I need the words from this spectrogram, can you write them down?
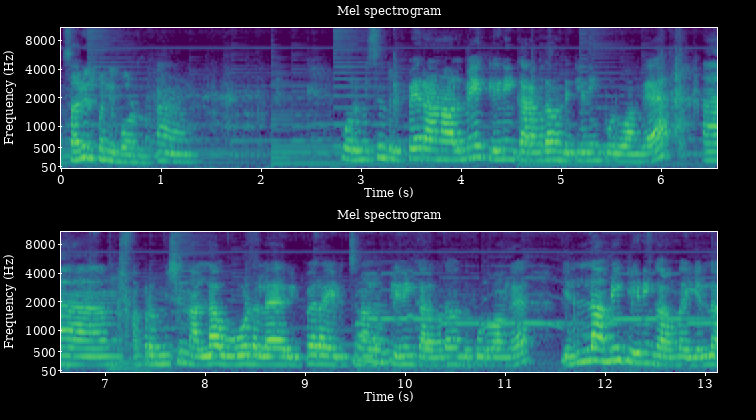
சர்வீஸ் பண்ணி போடணும். ஆ. ஒரு மிஷின் ரிப்பேர் ஆனாலுமே கிளீனிங்காரங்க தான் வந்து கிளீனிங் போடுவாங்க. அப்புறம் மிஷின் நல்லா ஓடலை ரிப்பேர் ஆகிடுச்சுனாலும் கிளீனிங்காரங்க தான் வந்து போடுவாங்க. எல்லாமே கிளீனிங்காரங்க தான். எல்லா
